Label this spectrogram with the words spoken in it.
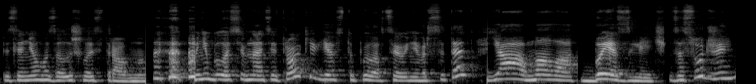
Після нього залишилась травма. Мені було 17 років. Я вступила в цей університет. Я мала безліч засуджень.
